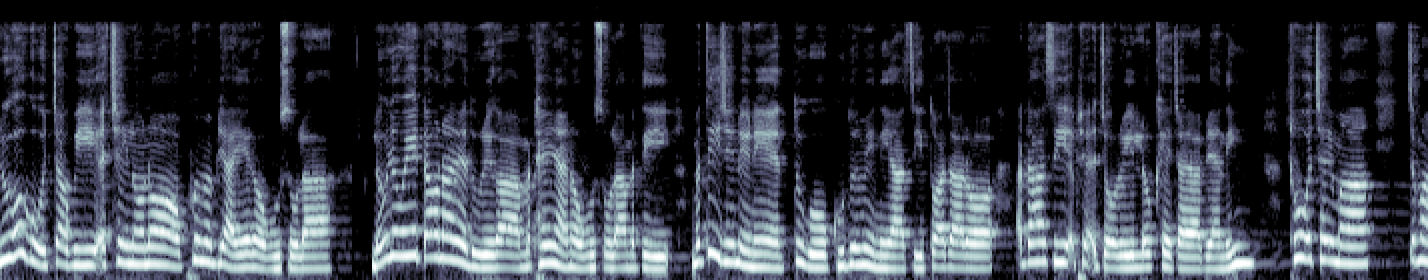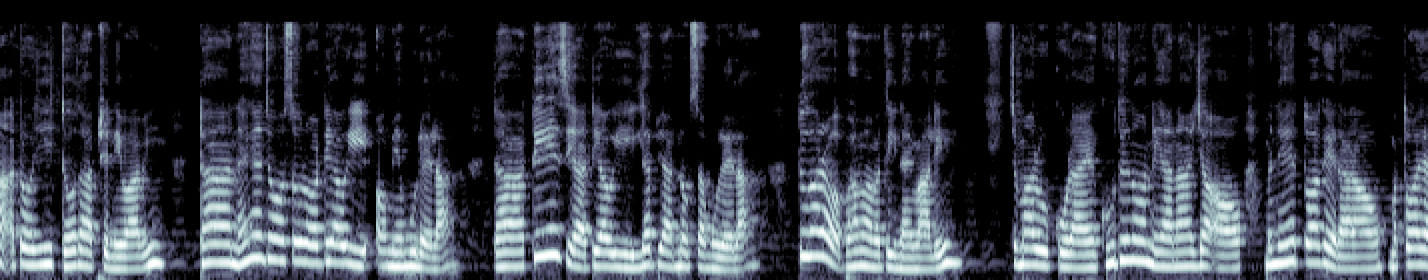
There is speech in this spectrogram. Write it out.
လူအုပ်ကိုကြောက်ပြီးအချိန်လွန်တော့ဖွင့်မပြရဲတော့ဘူးဆိုလား လုံခြုံရေးတောင်းထားတဲ့သူတွေကမထဲနိုင်တော့ဘူးဆိုလားမသိမသိချင်းတွေနဲ့သူ့ကိုကူးသွင်းမိနေရစီတွားကြတော့အတားစီးအဖြက်အကျော်တွေလှုပ်ခဲ့ကြရပြန်သည်ထိုအချိန်မှာကျမအတော်ကြီးဒေါသဖြစ်နေပါပြီဒါနိုင်ငံကျော်ဆိုတော့တယောက်ကြီးအောင်မြင်မှုတယ်လားဒါတီးရေးစရာတယောက်ကြီးလက်ပြနှုတ်ဆက်မှုတယ်လားသူကတော့ဘာမှမသိနိုင်ပါလေကျမတို့ကိုယ်တိုင်ဂူးသွင်းသောနေရာနာရောက်အောင်မနှဲသွားခဲ့တာတော့မသွားရ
